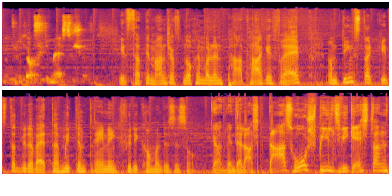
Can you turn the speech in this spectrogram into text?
natürlich auch für die Meisterschaft. Jetzt hat die Mannschaft noch einmal ein paar Tage frei. Am Dienstag geht es dann wieder weiter mit dem Training für die kommende Saison. Ja, und wenn der Lask da so spielt wie gestern,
